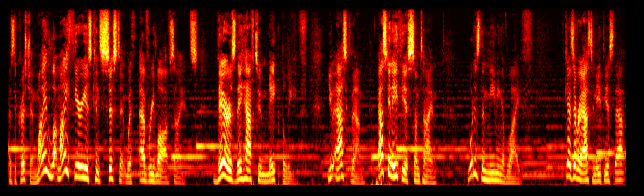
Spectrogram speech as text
as the Christian. My, my theory is consistent with every law of science. Theirs, they have to make believe. You ask them, ask an atheist sometime, what is the meaning of life? You guys ever asked an atheist that?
